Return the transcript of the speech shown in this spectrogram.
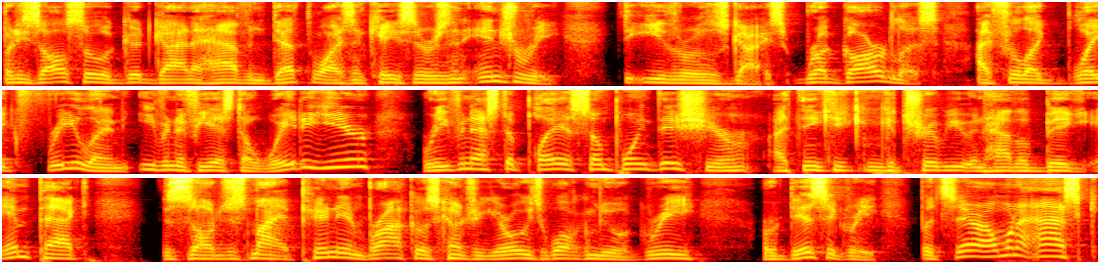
But he's also a good guy to have in depth wise in case there's an injury to either of those guys. Regardless, I feel like Blake Freeland, even if he has to wait a year or even has to play at some point this year, I think he can contribute and have a big impact. This is all just my opinion. Broncos country, you're always welcome to agree or disagree. But Sayre, I want to ask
